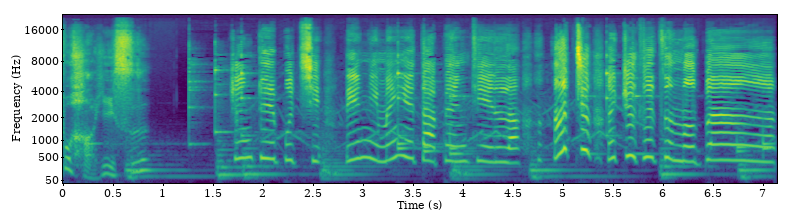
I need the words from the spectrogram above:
不好意思。真对不起，连你们也打喷嚏了啊！这这可怎么办啊？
